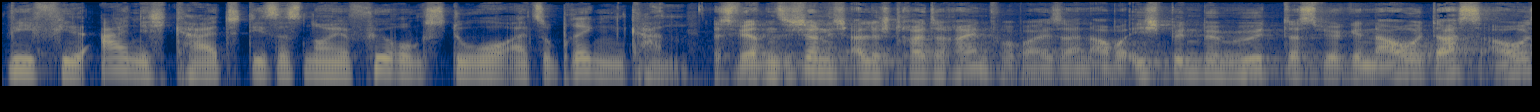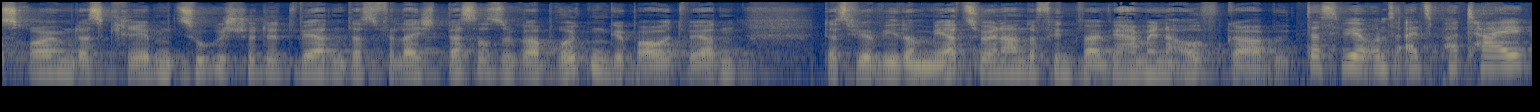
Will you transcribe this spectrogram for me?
wie viel Einigkeit dieses neue Führungsduo also bringen kann. Es werden sicher nicht alle Streitereien vorbei sein, aber ich bin bemüht, dass wir genau das ausräumen, dass Gräben zugeschüttet werden, dass vielleicht besser sogar Brücken gebaut werden, dass wir wieder mehr zueinander finden, weil wir haben eine Aufgabe. Dass wir uns als Partei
